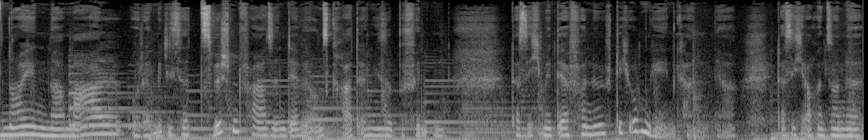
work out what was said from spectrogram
neuen Normal oder mit dieser Zwischenphase, in der wir uns gerade irgendwie so befinden, dass ich mit der vernünftig umgehen kann. Ja? Dass ich auch in so eine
